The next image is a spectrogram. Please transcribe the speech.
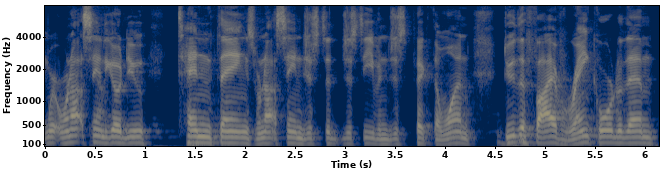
We're, we're not saying to go do 10 things. We're not saying just to just to even just pick the one. Do the five, rank order them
